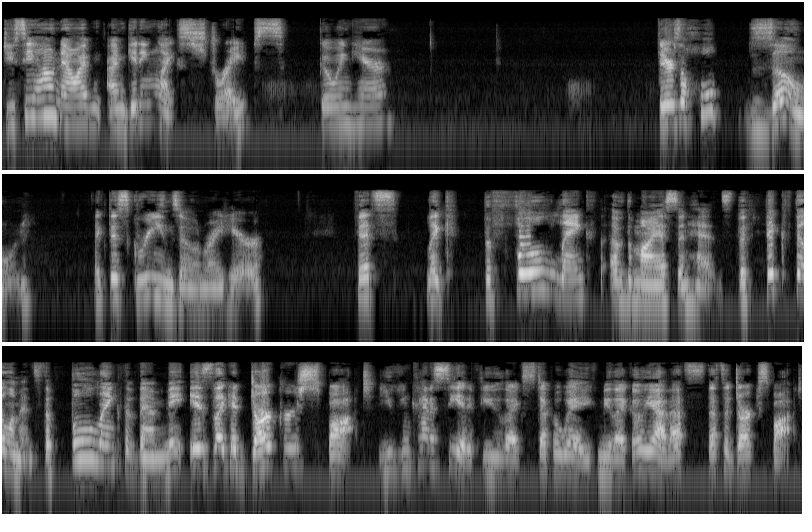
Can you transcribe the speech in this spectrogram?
Do you see how now I'm, I'm getting like stripes going here? There's a whole zone, like this green zone right here, that's like the full length of the myosin heads, the thick filaments, the full length of them may, is like a darker spot. You can kind of see it if you like step away. You can be like, oh yeah, that's, that's a dark spot.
